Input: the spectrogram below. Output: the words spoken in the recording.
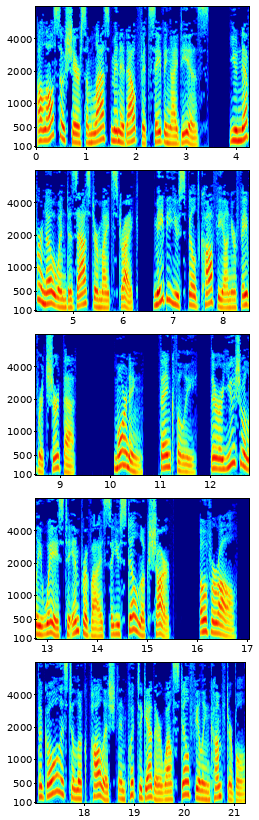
I'll also share some last minute outfit saving ideas. You never know when disaster might strike. Maybe you spilled coffee on your favorite shirt that morning. Thankfully, there are usually ways to improvise so you still look sharp. Overall, the goal is to look polished and put together while still feeling comfortable.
